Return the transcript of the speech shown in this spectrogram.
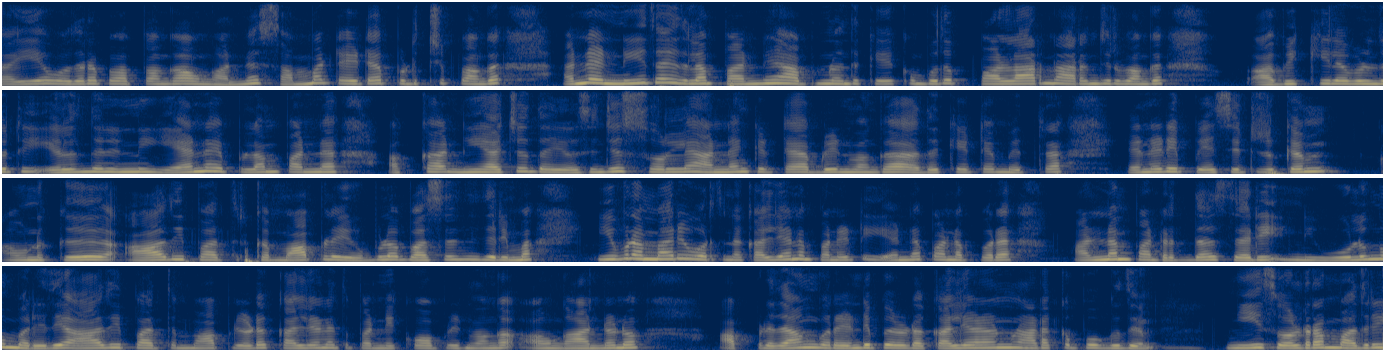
கையை உதற பார்ப்பாங்க. அவங்க அண்ணன் செம்ம டைட்டாக பிடிச்சிப்பாங்க. அண்ணன் நீ தான் இதெல்லாம் பண்ணு அப்படின்னு வந்து கேட்கும்போது பலார்னு அரைஞ்சிருவாங்க. அபி கீழே விழுந்துட்டு எழுந்து நின்று ஏன்னா இப்படிலாம் பண்ண? அக்கா நீயாச்சும் தயவு செஞ்சு சொல்ல அண்ணன் கிட்ட அப்படின்வாங்க அது கேட்ட மித்ரா என்னடி பேசிகிட்டு இருக்கேன் அவனுக்கு ஆதி பார்த்துருக்க மாப்பிள்ளை எவ்வளோ வசதி தெரியுமா? இவனை மாதிரி ஒருத்தனை கல்யாணம் பண்ணிவிட்டு என்ன பண்ண போகிற அண்ணன் பண்ணுறது தான் சரி. நீ ஒழுங்கு மரியாதை ஆதி பார்த்த மாப்பிள்ளையோட கல்யாணத்தை பண்ணிக்கோ அப்படின்வாங்க அவங்க அண்ணனும். அப்படி தான் அவங்க ரெண்டு பேரோட கல்யாணம் நடக்க போகுது. நீ சொல்கிற மாதிரி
